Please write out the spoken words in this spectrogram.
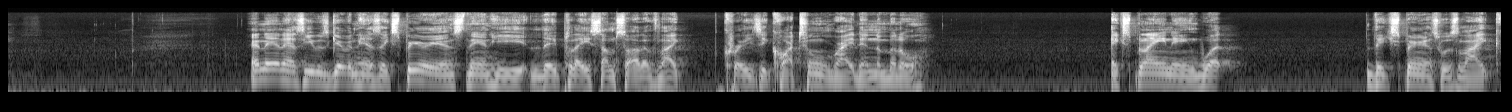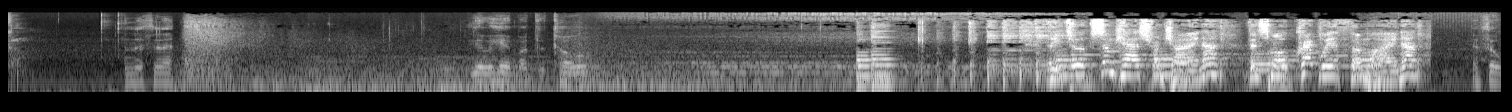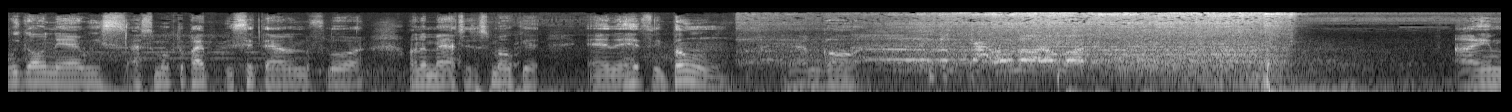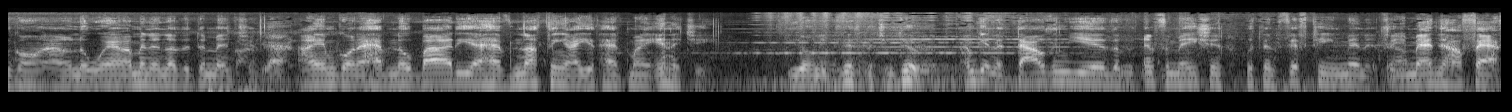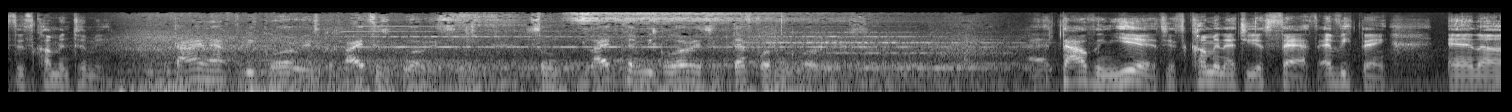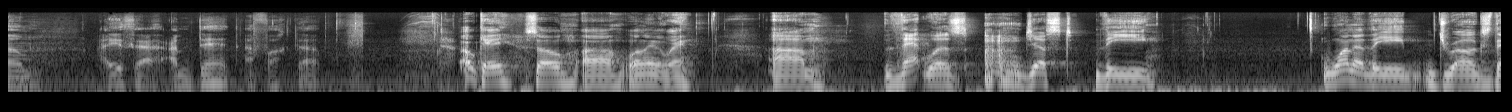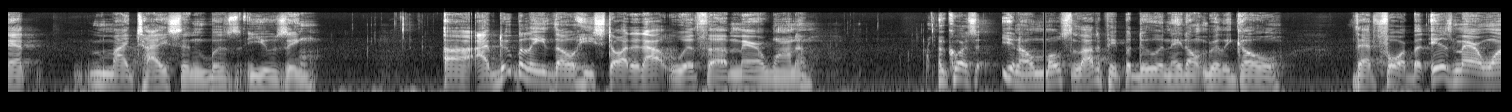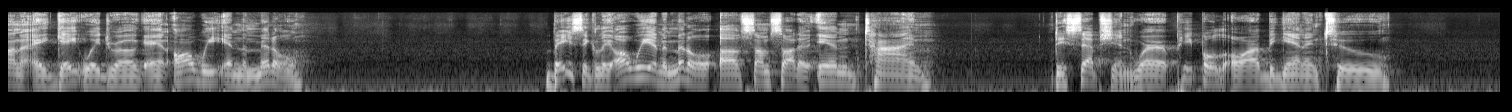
And then as he was given his experience, then he they play some sort of like crazy cartoon right in the middle explaining what the experience was like. And Listen, you ever hear about the toad? They took some cash from China, then smoked crack with a miner. And so we go in there, we I smoke the pipe, we sit down on the floor on the mattress, smoke it, and it hits me, boom, and I'm gone. I am gone. I don't know where I'm in another dimension. I am gone. I have no body. I have nothing. I have my energy. You don't exist, but you do. I'm getting a thousand years of information within 15 minutes. So you imagine how fast it's coming to me. Dying has to be glorious because life is glorious. So life can be glorious if death wasn't glorious. A thousand years just coming at you as fast, everything. And um, I said, I'm dead. I fucked up. Okay, so uh, well, anyway, um, that was just the one of the drugs that Mike Tyson was using. Uh, I do believe, though, he started out with uh, marijuana. Of course, you know, most a lot of people do, and they don't really go that far. But is marijuana a gateway drug, and are we in the middle? Basically, are we in the middle of some sort of end time deception where people are beginning to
